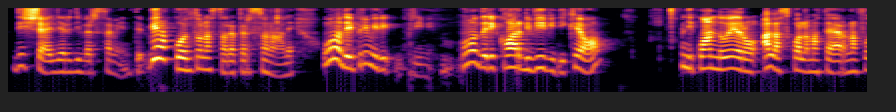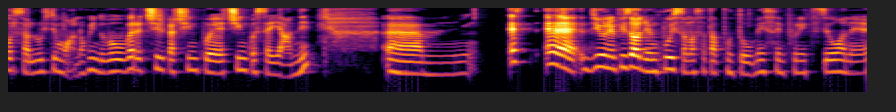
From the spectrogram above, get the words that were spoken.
di scegliere diversamente. Vi racconto una storia personale. Uno dei primi, primi uno dei ricordi vividi che ho di quando ero alla scuola materna, forse all'ultimo anno, quindi dovevo avere circa 5-6 anni. Um, è, è, di un episodio in cui sono stata appunto messa in punizione,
